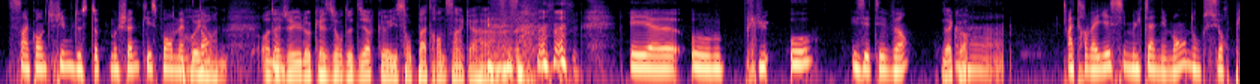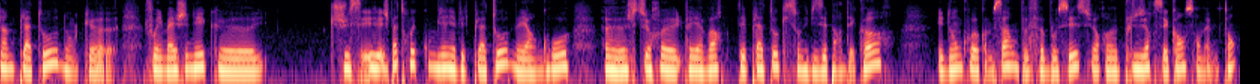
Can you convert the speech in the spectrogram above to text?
50 films de stop motion qui se font en même Oui, temps. on, on a déjà eu l'occasion de dire qu'ils sont pas 35. hein. Et euh, au plus haut, ils étaient 20. D'accord. euh, à travailler simultanément, donc sur plein de plateaux. Donc, il faut imaginer que je sais, j'ai pas trouvé combien il y avait de plateaux, mais en gros, euh, sur, euh, il va y avoir des plateaux qui sont divisés par décors, et donc comme ça, on peut faire bosser sur euh, plusieurs séquences en même temps.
